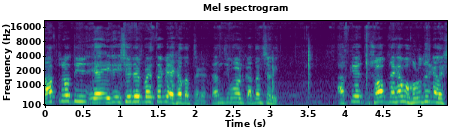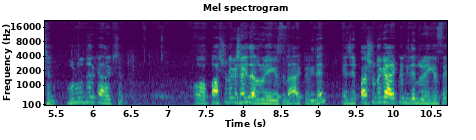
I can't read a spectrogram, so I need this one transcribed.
মাত্র এই শাড়ির প্রাইস থাকবে এক হাজার টাকা। কাঞ্জিবরণ কাতান শাড়ি। আজকে সব দেখাবো হলুদের কালেকশন হলুদের কালেকশন ও, পাঁচশো টাকা শাড়ি আরও রয়ে গেছে না একটা ডিজাইন এই যে পাঁচশো টাকা আরেকটা ডিজাইন রয়ে গেছে।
